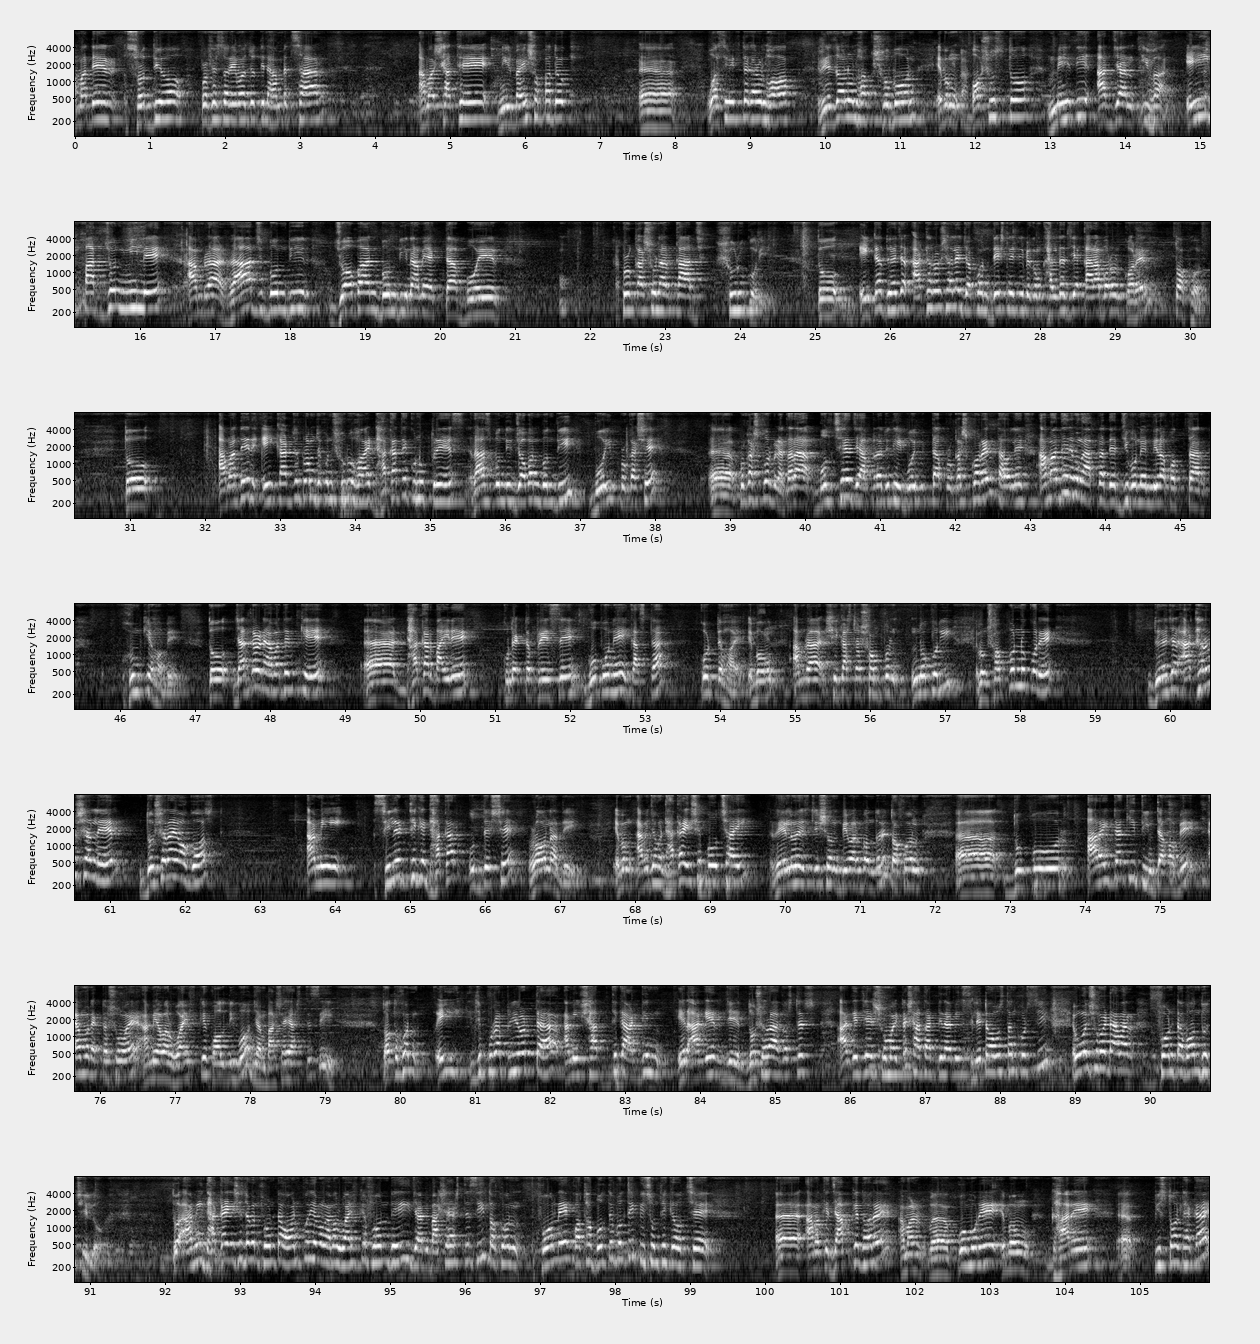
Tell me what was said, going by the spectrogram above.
আমাদের শ্রদ্ধেয় প্রফেসর এমাজউদ্দিন আহমেদ স্যার, আমার সাথে নির্বাহী সম্পাদক ওয়াসিম ইফতেখারুল হক, রেজানুল হক শোভন এবং অসুস্থ মেহেদি আরজান ইভান। এই পাঁচজন মিলে আমরা রাজবন্দির জবানবন্দি নামে একটা বইয়ের প্রকাশনার কাজ শুরু করি। তো এইটা দু হাজার আঠারো সালে যখন দেশ দেশনেত্রী বেগম খালেদা জিয়া কারাবরণ করেন তখন। তো আমাদের এই কার্যক্রম যখন শুরু হয়, ঢাকাতে কোনো প্রেস রাজবন্দির জবানবন্দি বই প্রকাশে প্রকাশ করবে না। তারা বলছে যে আপনারা যদি এই বইটা প্রকাশ করেন, তাহলে আমাদের এবং আপনাদের জীবনের নিরাপত্তার হুমকি হবে। তো যার কারণে আমাদেরকে ঢাকার বাইরে কোনো একটা প্রেসে গোপনে এই কাজটা করতে হয় এবং আমরা সেই কাজটা সম্পন্ন করি এবং সম্পন্ন করে দু হাজার আঠারো সালের দোসরাই অগস্ট আমি সিলেট থেকে ঢাকার উদ্দেশ্যে রওনা দেই। এবং আমি যখন ঢাকায় এসে পৌঁছাই রেলওয়ে স্টেশন বিমানবন্দরে, তখন দুপুর আড়াইটা কি তিনটা হবে এমন একটা সময়ে আমি আমার ওয়াইফকে কল দিব যে আমি বাসায় আসতেছি। ততক্ষণ এই যে পুরো পিরিয়ডটা আমি সাত থেকে আট দিন এর আগের যে দোসরা আগস্টের আগে যে সময়টা, সাত আট দিন আমি সিলেটে অবস্থান করছি এবং ওই সময়টা আমার ফোনটা বন্ধ ছিল। তো আমি ঢাকায় এসে যখন ফোনটা অন করি এবং আমার ওয়াইফকে ফোন দেই যে আমি বাসায় আসতেছি, তখন ফোনে কথা বলতে বলতেই পিছন থেকে হচ্ছে আমাকে জাপকে ধরে আমার কোমরে এবং ঘাড়ে পিস্তল ঠেকায়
